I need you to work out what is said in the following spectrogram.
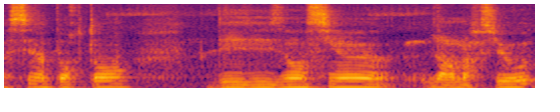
assez important des anciens arts martiaux,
